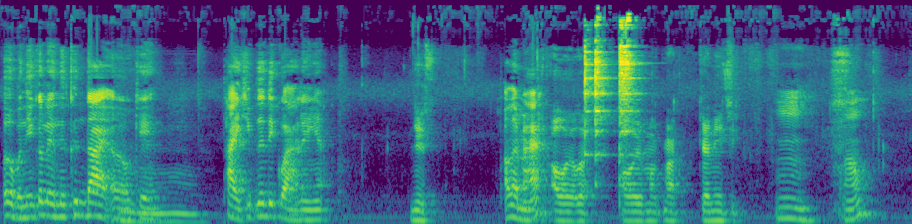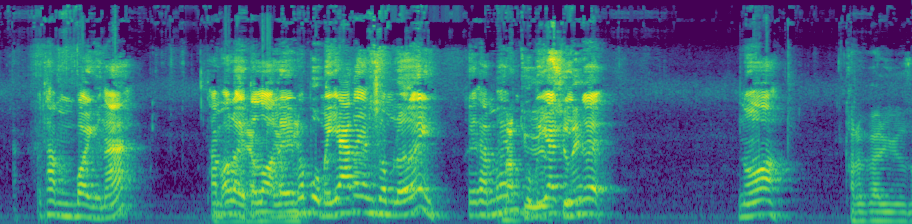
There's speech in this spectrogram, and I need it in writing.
เออ วันนี้ก็เลยนึกขึ้นได้เออโอเค ถ่ายคลิปเลยดีกว่าอะไรเงี้ย yes อร่อยไหมอร่อยอร่อยอร่อยมากมากแค่นี้สิอืม เอา ทำบ่อยอยู่นะทำอร่อยตลอดเลยพ่อปู่แม่ย่าก็ยังชมเลย เคยทำให้พ่อปู่แม่ย่ากินด้วยเนาะคาราเมลยูโซ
